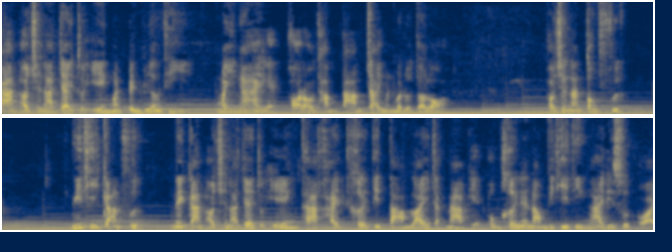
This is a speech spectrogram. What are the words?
การเอาชนะใจตัวเองมันเป็นเรื่องที่ไม่ง่ายแหละ เพราะเราทำตามใจมันมาโดยตลอด เพราะฉะนั้นต้องฝึก วิธีการฝึกในการเอาชนะใจตัวเอง ถ้าใครเคยติดตามไลฟ์จากหน้าเพจผมเคยแนะนำวิธีที่ง่ายที่สุดไว้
